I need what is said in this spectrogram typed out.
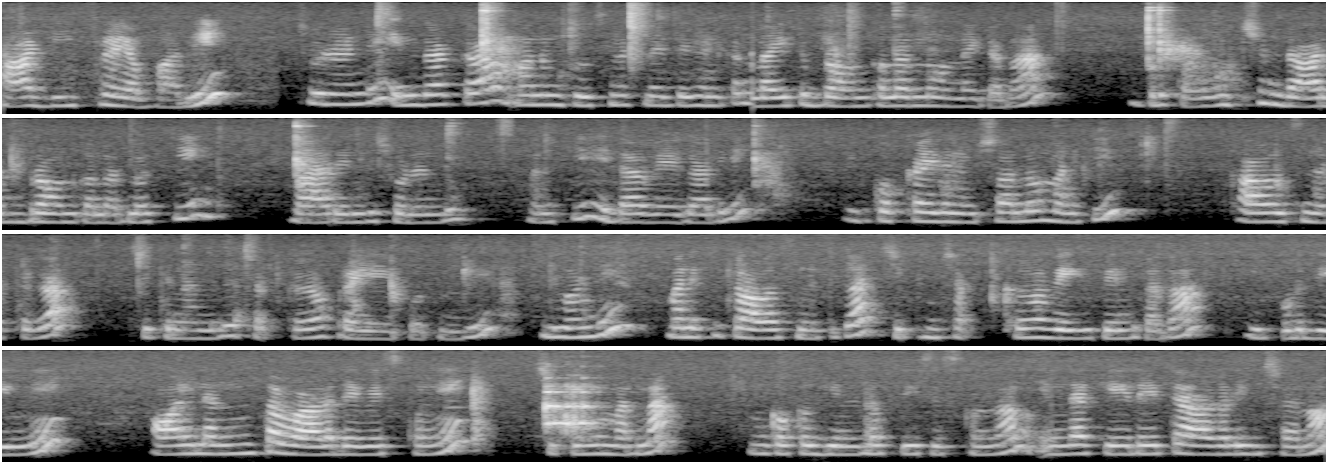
బాగా డీప్ ఫ్రై అవ్వాలి. చూడండి ఇందాక మనం చూసినట్లయితే కనుక లైట్ బ్రౌన్ కలర్లో ఉన్నాయి కదా. ఇప్పుడు కొంచెం డార్క్ బ్రౌన్ కలర్లోకి మారింది చూడండి. మనకి ఇలా వేగాలి. ఇంకొక ఐదు నిమిషాల్లో మనకి కావాల్సినట్టుగా చికెన్ అనేది చక్కగా ఫ్రై అయిపోతుంది. ఇదిగోండి మనకి కావాల్సినట్టుగా చికెన్ చక్కగా వేగిపోయింది కదా. ఇప్పుడు దీన్ని ఆయిల్ అంతా వాడదే వేసుకుని చికెన్ మళ్ళీ ఇంకొక గిన్నెలో తీసేసుకుందాం. ఇందాక ఏదైతే ఆగలించానో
